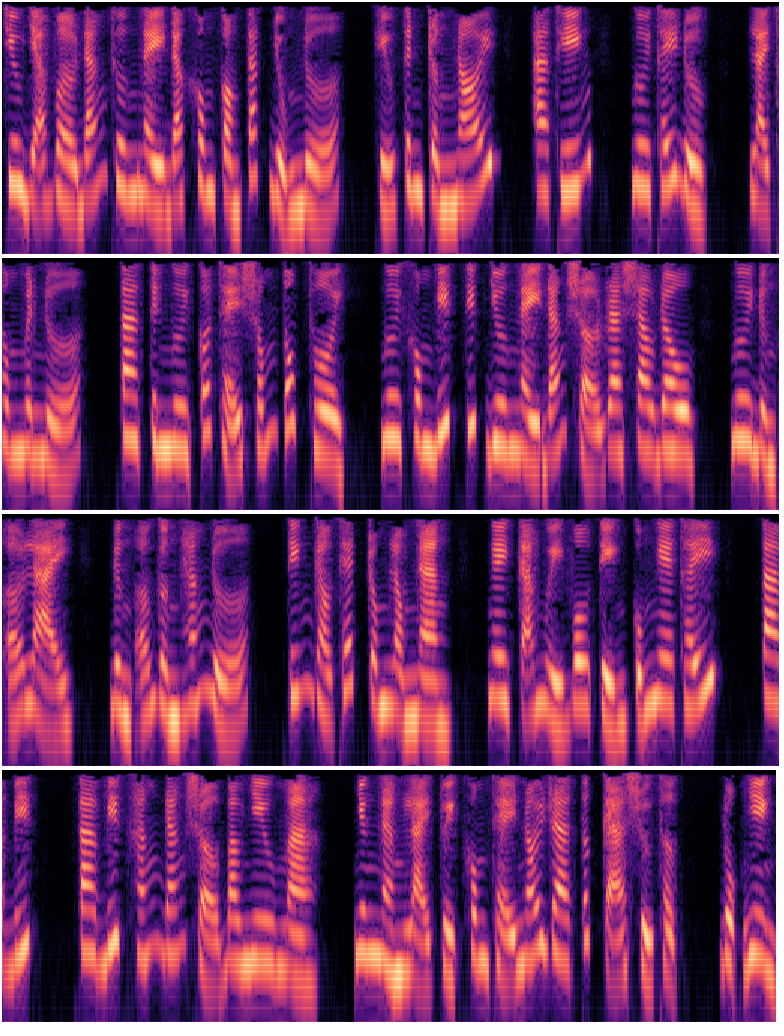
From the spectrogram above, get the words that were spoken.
chiêu giả vờ đáng thương này đã không còn tác dụng nữa, hiểu tinh trần nói, A Thiến, ngươi thấy được, lại thông minh nữa, ta tin ngươi có thể sống tốt thôi, ngươi không biết tiết dương này đáng sợ ra sao đâu, ngươi đừng ở lại, đừng ở gần hắn nữa, tiếng gào thét trong lòng nàng, ngay cả ngụy vô tiện cũng nghe thấy, ta biết, ta biết hắn đáng sợ bao nhiêu mà, nhưng nàng lại tuyệt không thể nói ra tất cả sự thật, đột nhiên,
